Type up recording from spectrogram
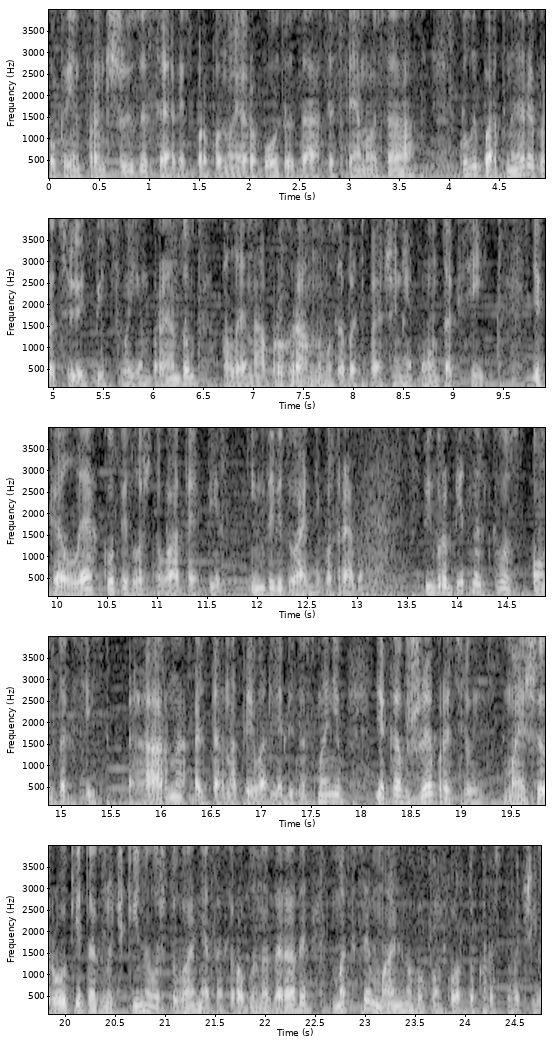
Окрім франшизи, сервіс пропонує роботу за системою SaaS, коли партнери працюють під своїм брендом, але на програмному забезпеченні OnTaxi, яке легко підлаштувати під індивідуальні потреби. Співробітництво з OnTaxi – гарна альтернатива для бізнесменів, яка вже працює, має широкі та гнучкі налаштування та зроблена заради максимального комфорту користувачів.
